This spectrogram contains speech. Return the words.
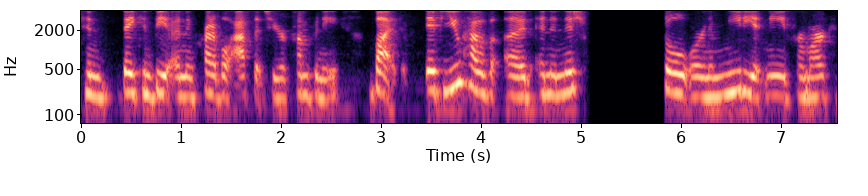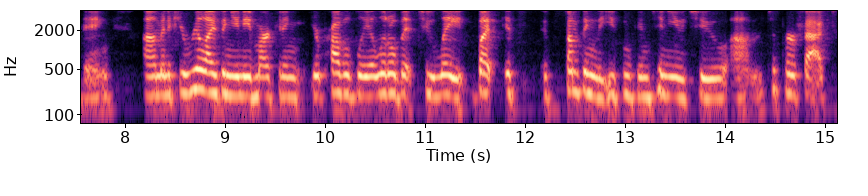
can they can be an incredible asset to your company. But if you have a, an initial or an immediate need for marketing, um, and if you're realizing you need marketing, you're probably a little bit too late. But it's it's something that you can continue to um, to perfect.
